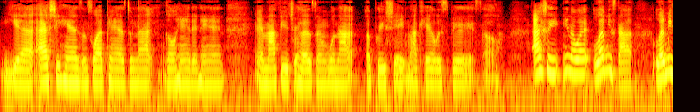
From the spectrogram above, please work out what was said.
yeah, ashy hands and sweatpants do not go hand in hand, and my future husband will not appreciate my careless spirit. So, actually, you know what? Let me stop. Let me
